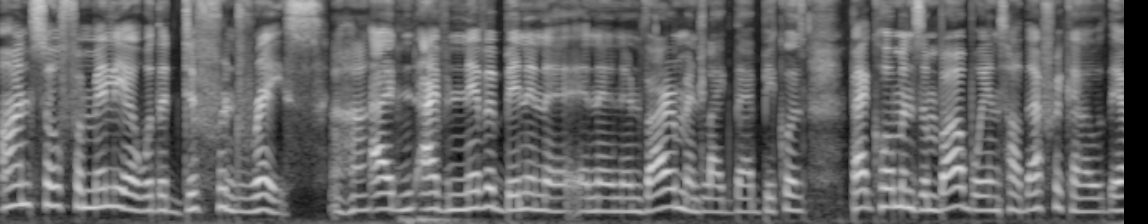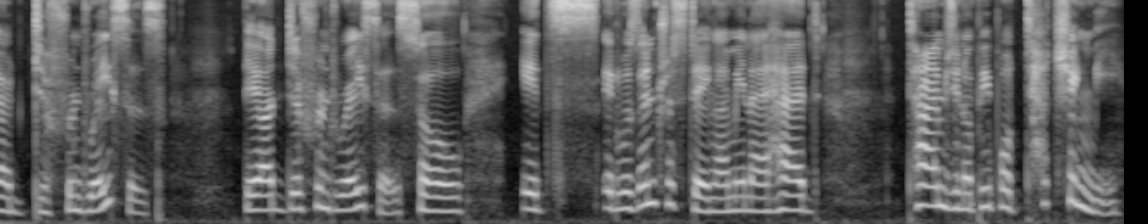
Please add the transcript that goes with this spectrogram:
aren't so familiar with a different race. Uh-huh. I'd, I've never been in, a, in an environment like that because back home in Zimbabwe and South Africa, there are different races. There are different races. So it's it was interesting. I mean, I had times, you know, people touching me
